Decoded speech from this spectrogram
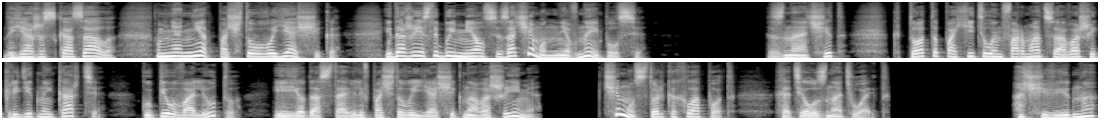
«Да я же сказала, у меня нет почтового ящика. И даже если бы имелся, зачем он мне в Нейплсе?» «Значит, кто-то похитил информацию о вашей кредитной карте, купил валюту, и ее доставили в почтовый ящик на ваше имя. К чему столько хлопот?» — хотел узнать Уайт. «Очевидно,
